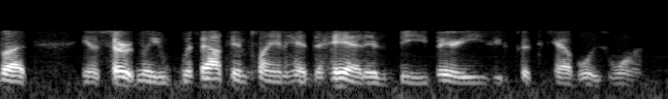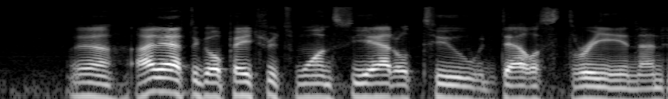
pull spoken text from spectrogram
but you know, certainly without them playing head to head, it'd be very easy to put the Cowboys one. Yeah, I'd have to go Patriots one, Seattle two, Dallas three, and then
